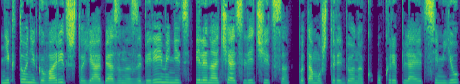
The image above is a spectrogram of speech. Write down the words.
Никто не говорит, что я обязана забеременеть или начать лечиться, потому что ребенок укрепляет семью,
